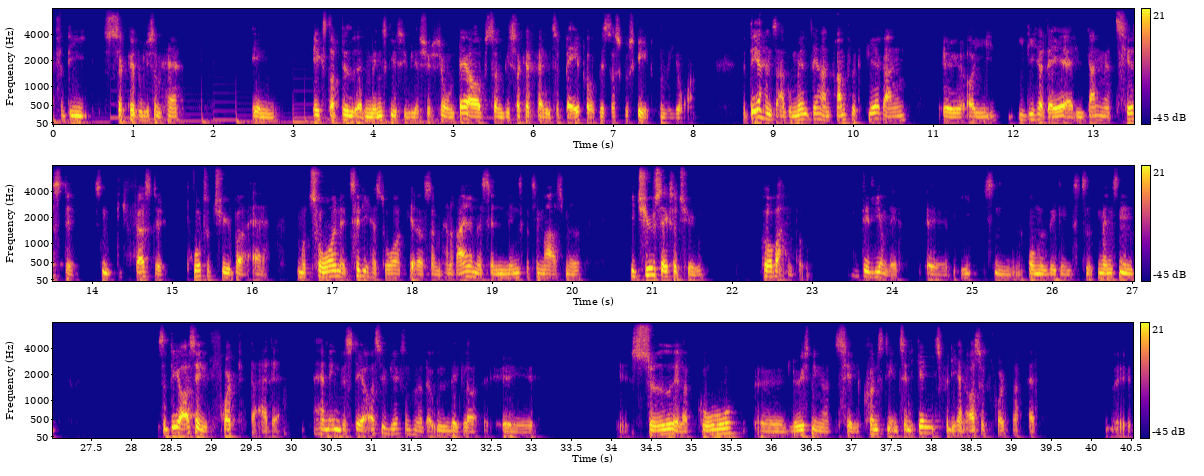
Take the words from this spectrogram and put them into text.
Fordi så kan du ligesom have en ekstra bid af den menneskelige civilisation derop, som vi så kan falde tilbage på, hvis der skulle ske noget med jorden. Men det er hans argument, det har han fremført flere gange, øh, og i, i de her dage er de i gang med at teste sådan de første prototyper af motorerne til de her store raketter, som han regner med at sende mennesker til Mars med i 2026. Håber han på. Det er lige om lidt øh, i sådan rumudviklingstid. Men sådan, så det er også en frygt, der er der. Han investerer også i virksomheder, der udvikler øh, søde eller gode øh, løsninger til kunstig intelligens, fordi han også frygter, at øh,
